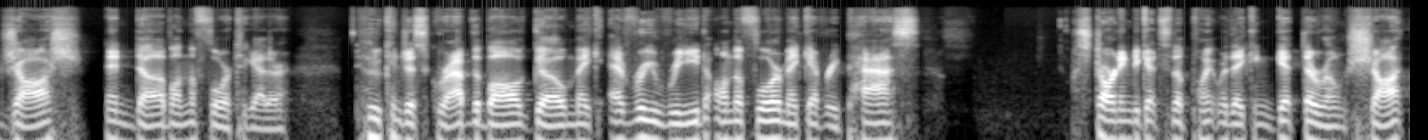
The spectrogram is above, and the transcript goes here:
Josh, and Dub on the floor together who can just grab the ball, go, make every read on the floor, make every pass, starting to get to the point where they can get their own shot.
